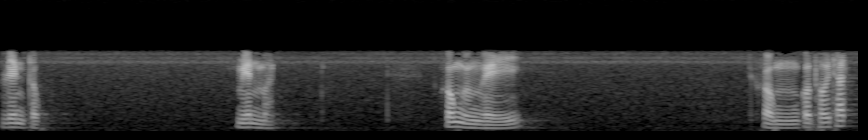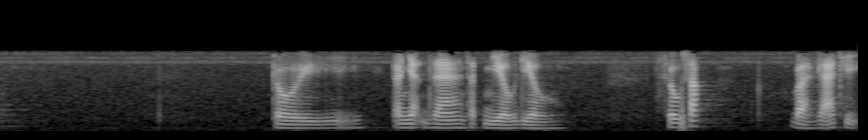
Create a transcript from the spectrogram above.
liên tục, miên mật, không ngừng nghỉ, không có thối thất, tôi đã nhận ra thật nhiều điều sâu sắc và giá trị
